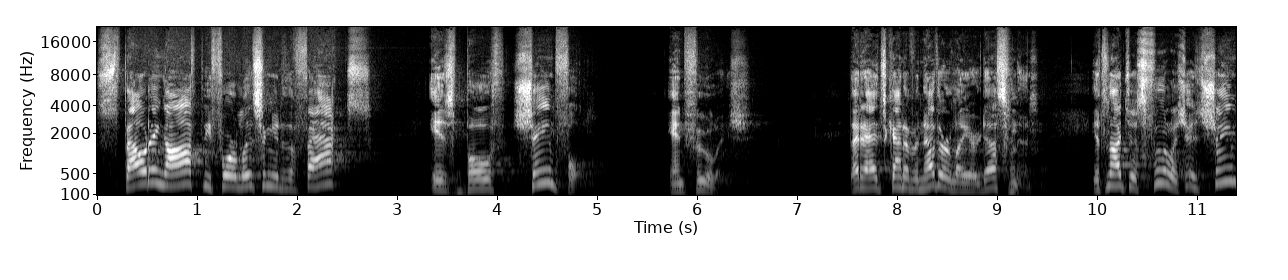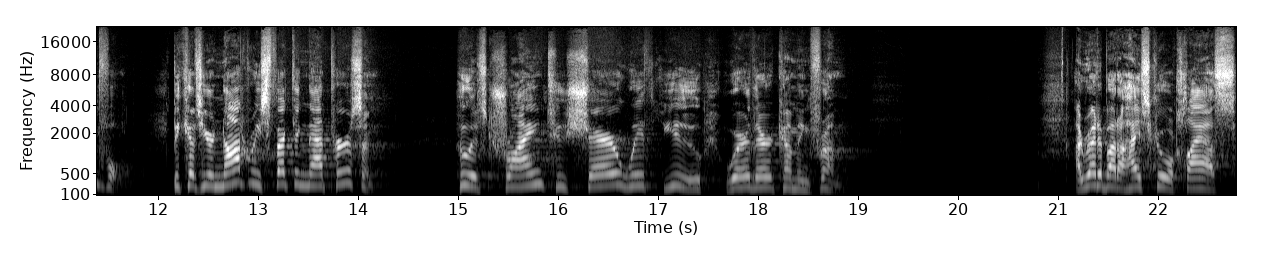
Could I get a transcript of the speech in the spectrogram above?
Spouting off before listening to the facts is both shameful and foolish. That adds kind of another layer, doesn't it? It's not just foolish, it's shameful because you're not respecting that person who is trying to share with you where they're coming from. I read about a high school class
